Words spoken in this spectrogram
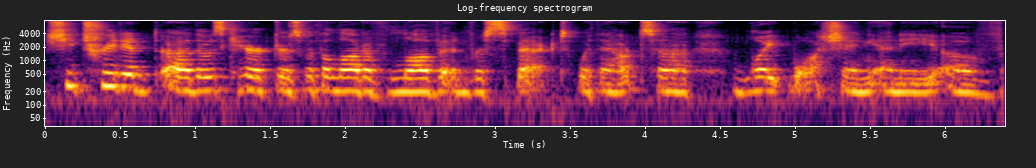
she treated uh, those characters with a lot of love and respect without whitewashing any of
